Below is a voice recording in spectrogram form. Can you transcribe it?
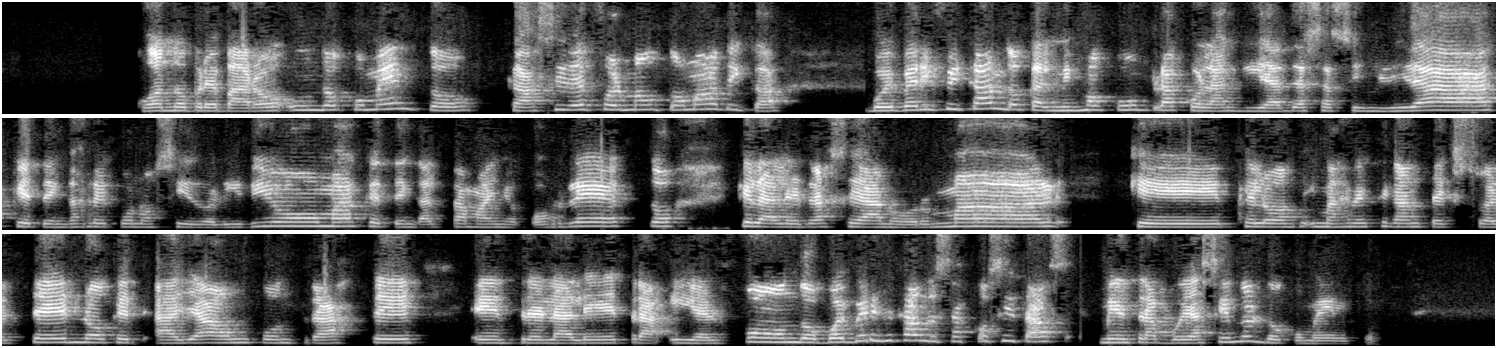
cuando preparo un documento casi de forma automática, voy verificando que el mismo cumpla con las guías de accesibilidad, que tenga reconocido el idioma, que tenga el tamaño correcto, que la letra sea normal, que, que las imágenes tengan texto alterno, que haya un contraste entre la letra y el fondo. Voy verificando esas cositas mientras voy haciendo el documento.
